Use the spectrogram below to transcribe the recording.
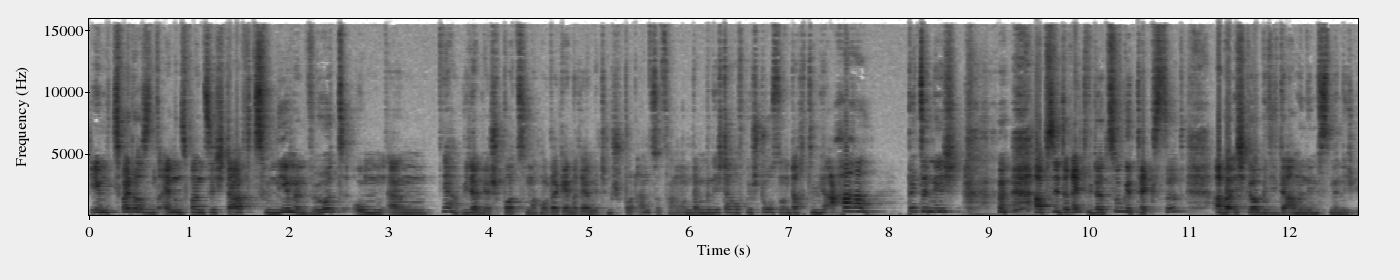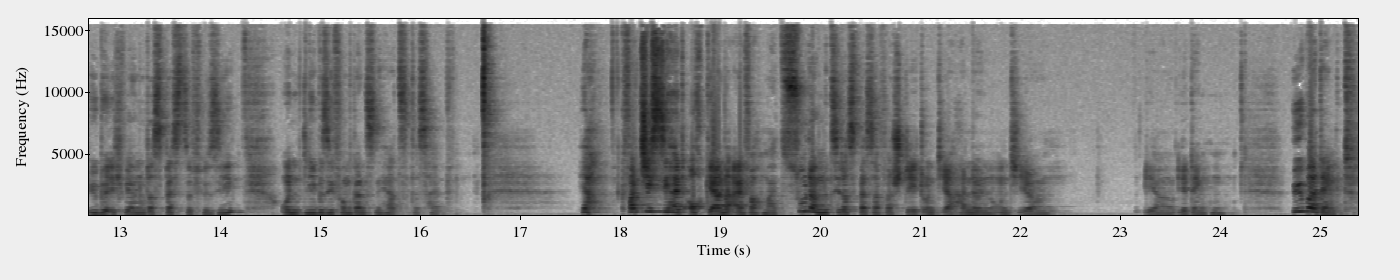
eben 2021 darf zu nehmen wird, um ähm, ja, wieder mehr Sport zu machen oder generell mit dem Sport anzufangen. Und dann bin ich darauf gestoßen und dachte mir, aha, bitte nicht. Hab sie direkt wieder zugetextet. Aber ich glaube, die Dame nimmt es mir nicht übel. Ich wäre nur das Beste für sie und liebe sie vom ganzen Herzen. Deshalb, ja, quatsche ich sie halt auch gerne einfach mal zu, damit sie das besser versteht und ihr Handeln und ihr, ihr, ihr Denken überdenkt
